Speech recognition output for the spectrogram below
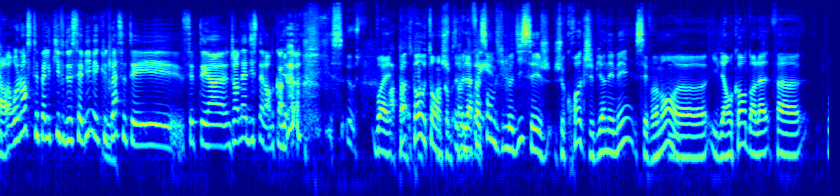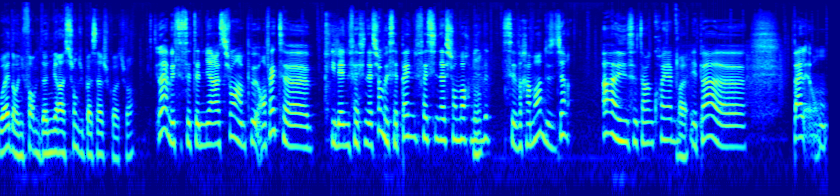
Alors- Roland c'était pas le kiff de sa vie, mais Cuthbert c'était c'était un journée à Disneyland quoi. A- euh, Ouais, Ah, pas, pas- pas pas- autant. pas comme Je- ça, la façon dont il le dit, c'est, je, je crois que j'ai bien aimé. C'est vraiment, euh, il est encore dans la, enfin, ouais, dans une forme d'admiration du passage, quoi, tu vois. Ouais, mais c'est cette admiration un peu. En fait, euh, il a une fascination, mais c'est pas une fascination morbide. C'est vraiment de se dire ah c'est incroyable Ouais. et pas. Pas, on-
